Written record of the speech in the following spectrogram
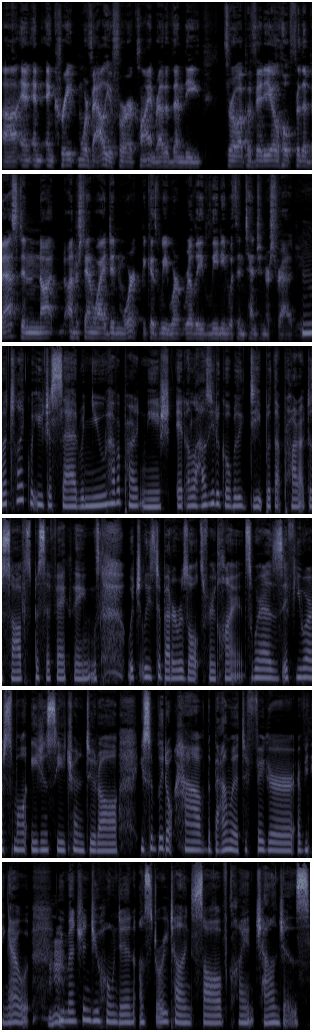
uh, and, and, and create more value for our client rather than the throw up a video, hope for the best, and not understand why it didn't work because we weren't really leading with intention or strategy. Much like what you just said, when you have a product niche, it allows you to go really deep with that product to solve specific things, which leads to better results for your clients. Whereas if you are a small agency trying to do it all, you simply don't have the bandwidth to figure everything out. Mm-hmm. You mentioned you honed in on storytelling to solve client challenges.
